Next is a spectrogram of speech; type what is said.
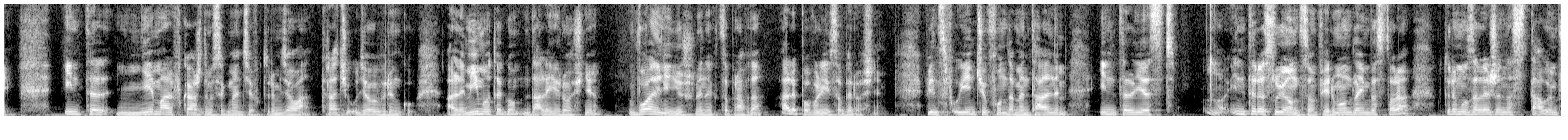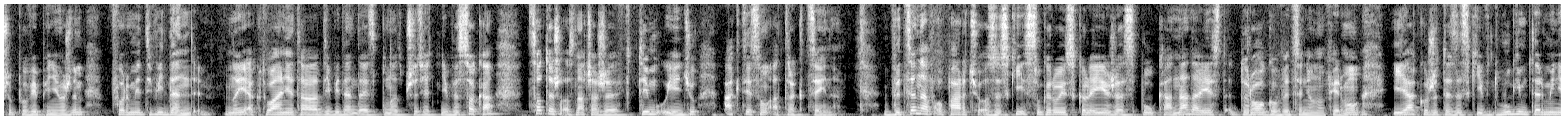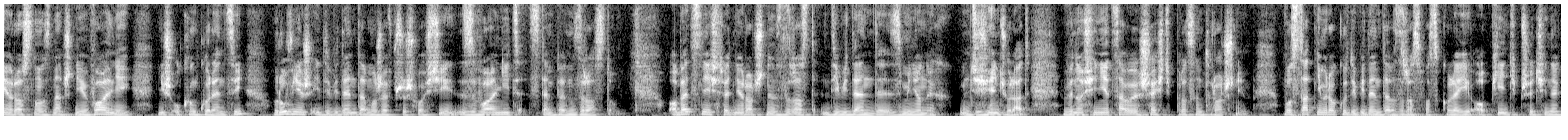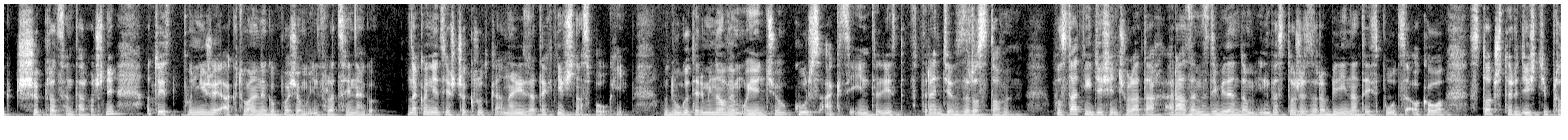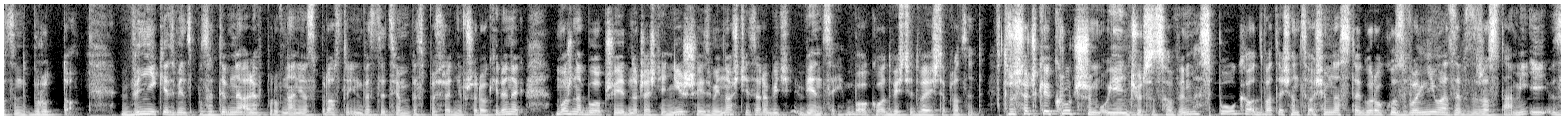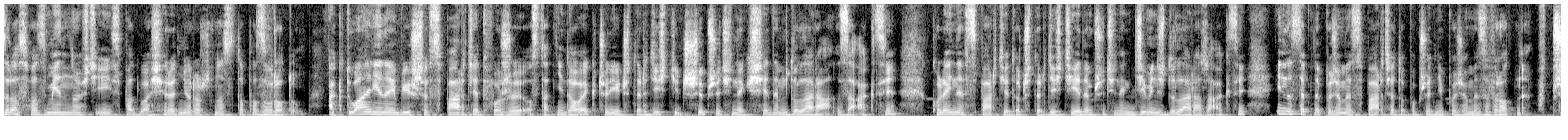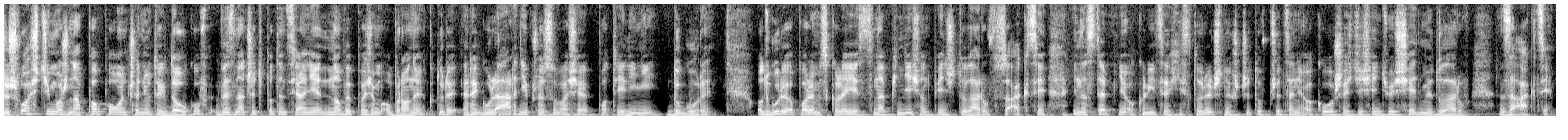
Intel niemal w każdym segmencie, w którym działa, traci udziały w rynku, ale mimo tego dalej rośnie Wolniej niż rynek, co prawda, ale powoli sobie rośnie. Więc w ujęciu fundamentalnym Intel jest no, interesującą firmą dla inwestora, któremu zależy na stałym przepływie pieniężnym w formie dywidendy. No i aktualnie ta dywidenda jest ponadprzeciętnie wysoka, co też oznacza, że w tym ujęciu akcje są atrakcyjne. Wycena w oparciu o zyski sugeruje z kolei, że spółka nadal jest drogo wycenioną firmą i jako, że te zyski w długim terminie rosną znacznie wolniej niż u konkurencji, również i dywidenda może w przyszłości zwolnić z tempem wzrostu. Obecnie średnioroczny wzrost dywidendy z minionych 10 lat wynosi wynosi niecałe 6% rocznie. W ostatnim roku dywidenda wzrosła z kolei o 5,3% rocznie, a to jest poniżej aktualnego poziomu inflacyjnego. Na koniec jeszcze krótka analiza techniczna spółki. W długoterminowym ujęciu kurs akcji Intel jest w trendzie wzrostowym. W ostatnich 10 latach razem z dywidendą inwestorzy zarobili na tej spółce około 140% brutto. Wynik jest więc pozytywny, ale w porównaniu z prostą inwestycją bezpośrednio w szeroki rynek można było przy jednocześnie niższej zmienności zarobić więcej, bo około 220%. W troszeczkę krótszym ujęciu czasowym spółka od 2018 roku zwolniła ze wzrostami i wzrosła zmienność i spadła średnioroczna stopa zwrotu zwrotu. Aktualnie najbliższe wsparcie tworzy ostatni dołek, czyli 43,7 dolara za akcję. Kolejne wsparcie to 41,9 dolara za akcję i następne poziomy wsparcia to poprzednie poziomy zwrotne. W przyszłości można po połączeniu tych dołków wyznaczyć potencjalnie nowy poziom obrony, który regularnie przesuwa się po tej linii do góry. Od góry oporem z kolei jest cena 55 dolarów za akcję i następnie okolice historycznych szczytów przy cenie około 67 dolarów za akcję.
